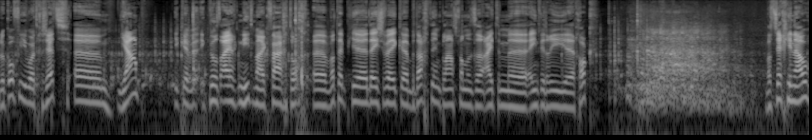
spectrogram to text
de koffie wordt gezet. Uh, Jaap, ik, heb, ik wil het eigenlijk niet, maar ik vraag het toch. Uh, wat heb je deze week uh, bedacht in plaats van het uh, item 1, 2, 3 gok? wat zeg je nou?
